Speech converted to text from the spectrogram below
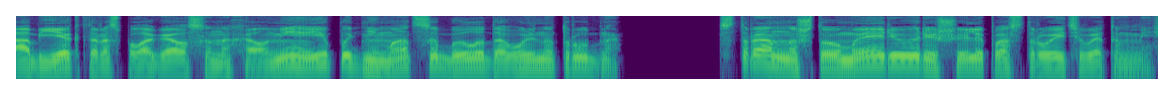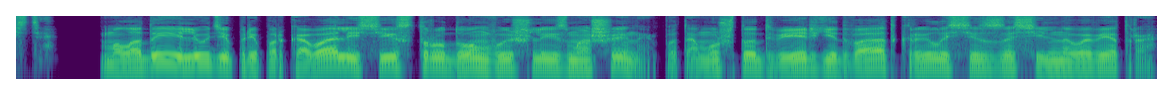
Объект располагался на холме, и подниматься было довольно трудно. Странно, что мэрию решили построить в этом месте. Молодые люди припарковались и с трудом вышли из машины, потому что дверь едва открылась из-за сильного ветра.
